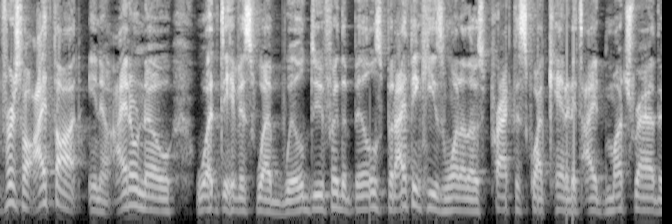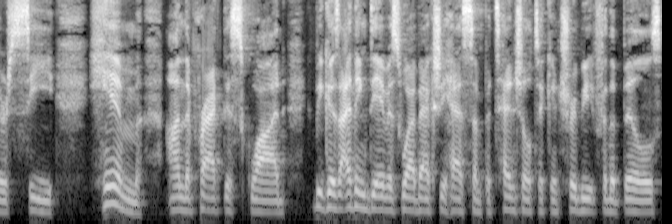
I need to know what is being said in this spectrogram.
first of all, I thought, you know, I don't know what Davis Webb will do for the Bills, but I think he's one of those practice squad candidates. I'd much rather see him on the practice squad because I think Davis Webb actually has some potential to contribute for the Bills,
